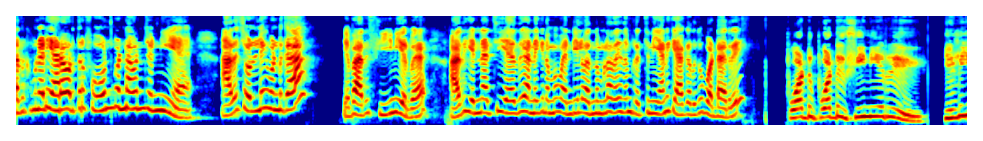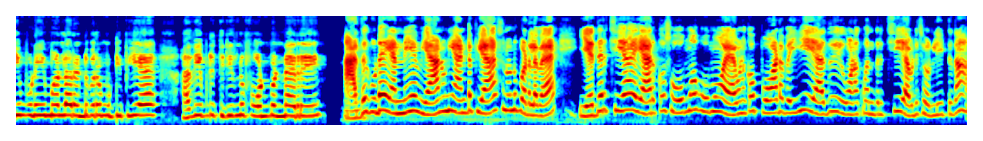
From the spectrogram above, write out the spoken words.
அதுக்கு முன்னாடி யாரோ ஒருத்தர் ஃபோன் பண்ணாவன்னு சொன்னியே. அதை சொல்லி ஒண்ணுக்கா? எப்ப அது சீனியர் அது என்னாச்சு? ஏது? அன்னைக்கு நம்ம வண்டியில வந்தோம்ல அது எதுவும் பிரச்சனையான்னு கேட்கறதுக்கு போட்டாரு. போட்டு போட்டு சீனியரு எளியும் புனையுமெல்லாம் ரெண்டு பேரும் முட்டிப்பிய. அது எப்படி திடீர்னு ஃபோன் பண்ணாரு? அது கூட என்னைய வேணும்னு என்கிட்ட பேசணும்னு படலவ. எதிர்ச்சியா யாருக்கோ சோமோ ஹோமோ எவனுக்கோ போட போய் அது உனக்கு வந்துருச்சு அப்படி சொல்லிட்டு தான்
